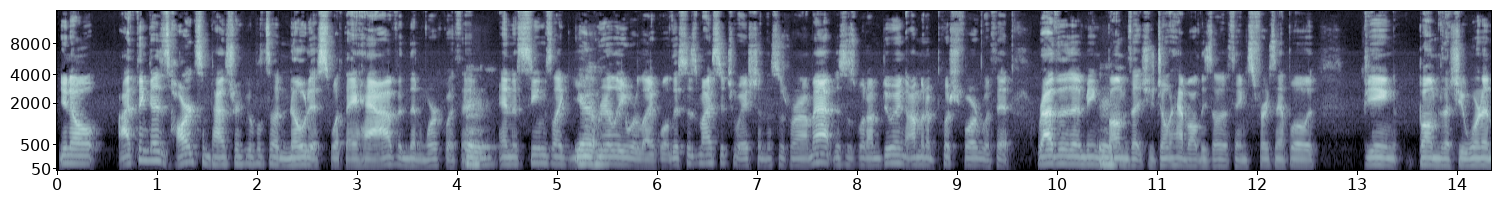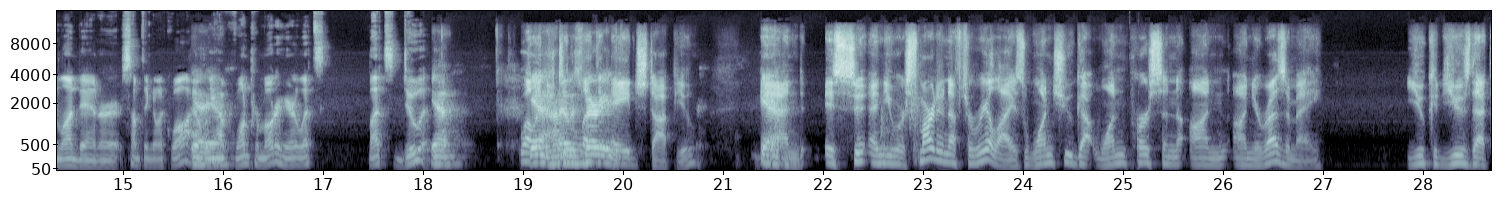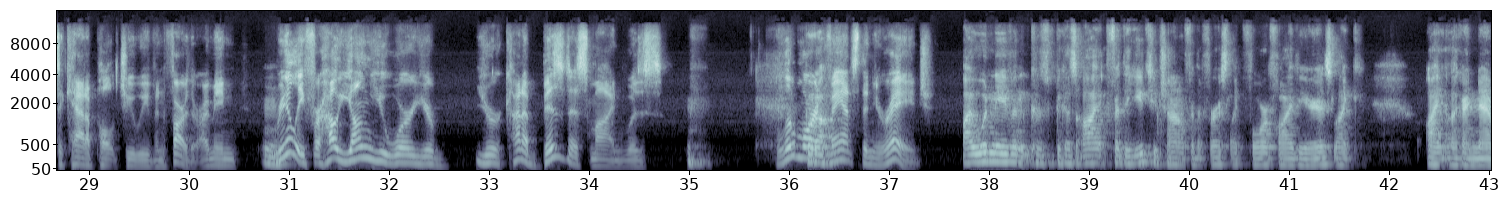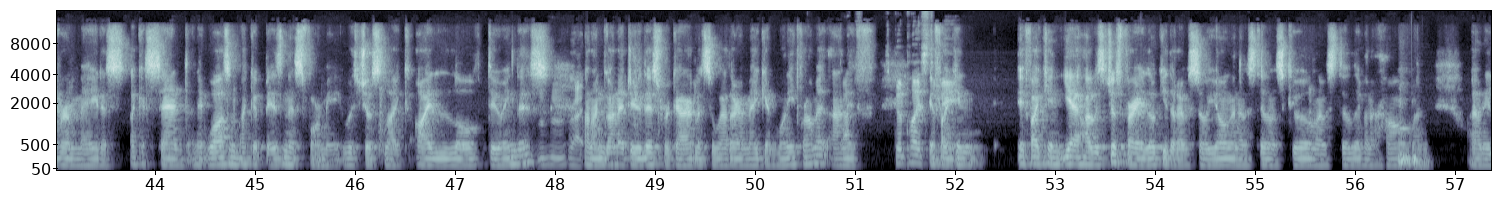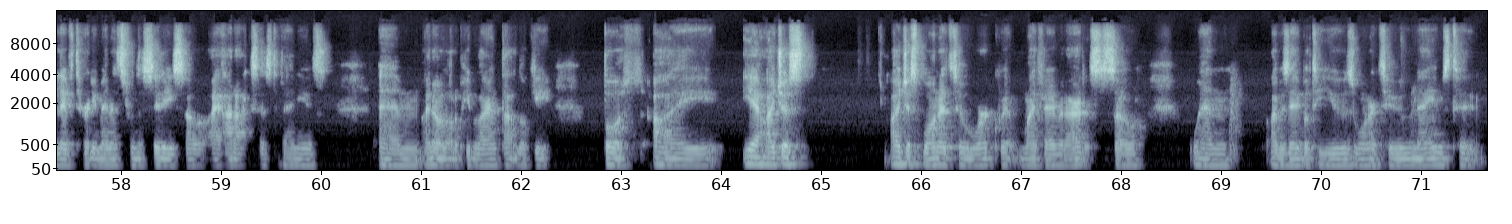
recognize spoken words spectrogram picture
you know, I think it's hard sometimes for people to notice what they have and then work with it. Mm. And it seems like you Yeah. really were like, well, this is my situation. This is where I'm at. This is what I'm doing. I'm gonna push forward with it, rather than being Mm. bummed that you don't have all these other things. For example, being bummed that you weren't in London or something like, well, I Yeah, only yeah. have one promoter here. Let's let's do it. Yeah, Well, Yeah, and you and didn't was let very- the age stop you. Yeah. And as soon and you were smart enough to realize once you got one person on on your resume, you could use that to catapult you even farther. I mean, Mm. really, for how young you were, your your kind of business mind was a little more But, uh, advanced than your age. I wouldn't even because because I for the YouTube channel for the first like four or five years, like I like I never made a s- like a cent, and it wasn't like a business for me. It was just like I love doing this, Mhm. Right. and I'm gonna do this regardless of whether I'm making money from it. And Yeah. if Good place to if be. I can if I can, yeah, I was just very lucky that I was so young and I was still in school and I was still living at home, and I only lived 30 minutes from the city, so I had access to venues. Um, I know a lot of people aren't that lucky, but I yeah, I just I just wanted to work with my favorite artists. So when I was able to use one or two names to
